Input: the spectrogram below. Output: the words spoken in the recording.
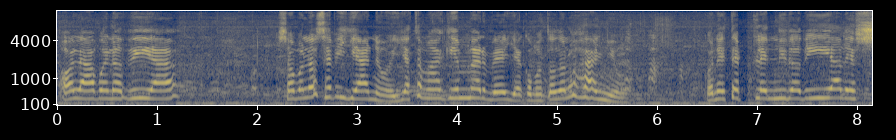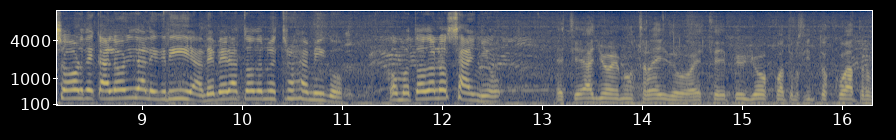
Hola, buenos días. Somos los sevillanos y ya estamos aquí en Marbella, como todos los años, con este espléndido día de sol, de calor y de alegría, de ver a todos nuestros amigos, como todos los años. Este año hemos traído este Peugeot 404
